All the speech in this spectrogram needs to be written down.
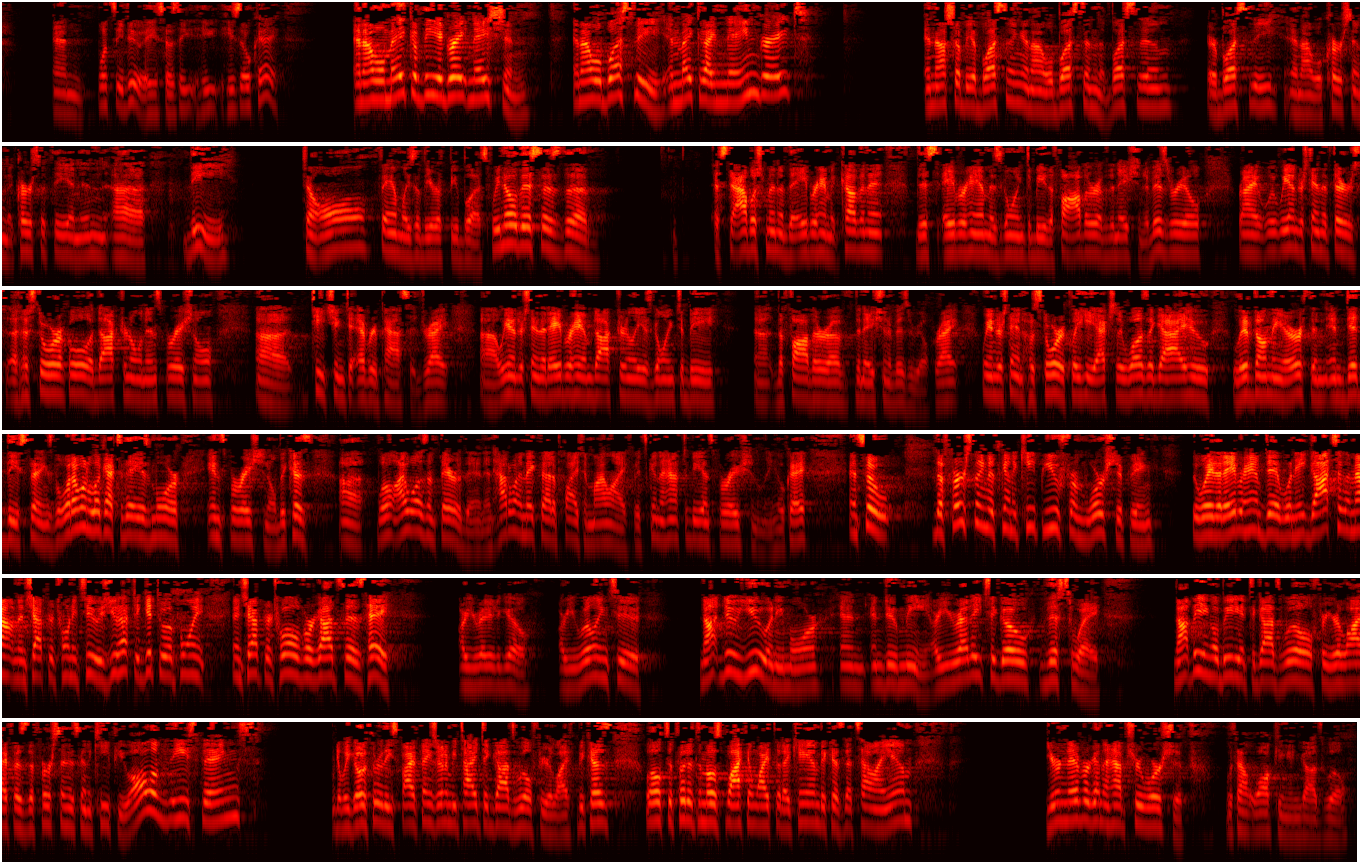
And what's he do? He says he, he, he's okay. And I will make of thee a great nation, and I will bless thee, and make thy name great, and thou shalt be a blessing, and I will bless them that bless them, or bless thee, and I will curse him that curseth thee, and in uh, thee shall all families of the earth be blessed. We know this as the establishment of the Abrahamic covenant. This Abraham is going to be the father of the nation of Israel, right? We understand that there's a historical, a doctrinal, and inspirational uh, teaching to every passage, right? Uh, we understand that Abraham doctrinally is going to be uh, the father of the nation of Israel, right? We understand historically he actually was a guy who lived on the earth and, and did these things. But what I want to look at today is more inspirational because, uh, well, I wasn't there then. And how do I make that apply to my life? It's going to have to be inspirationally, okay? And so the first thing that's going to keep you from worshiping the way that Abraham did when he got to the mountain in chapter 22 is you have to get to a point in chapter 12 where God says, hey, are you ready to go? Are you willing to not do you anymore and, and do me. Are you ready to go this way? Not being obedient to God's will for your life is the first thing that's going to keep you. All of these things that we go through, these five things are going to be tied to God's will for your life because, well, to put it the most black and white that I can because that's how I am, you're never going to have true worship without walking in God's will.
